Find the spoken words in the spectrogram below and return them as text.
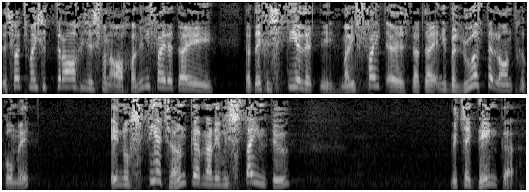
dis wat my so tragisch is van Agan, nie die feit dat hy, dat hy gesteel het nie, maar die feit is dat hy in die beloofde land gekom het, en nog steeds hinker na die woestijn toe, met sy denken,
